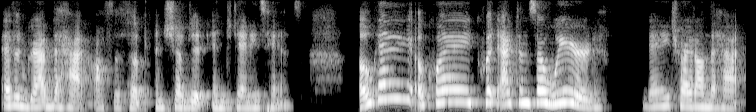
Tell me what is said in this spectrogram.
Evan grabbed the hat off the hook and shoved it into Danny's hands. Okay, okay, quit acting so weird. Danny tried on the hat.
